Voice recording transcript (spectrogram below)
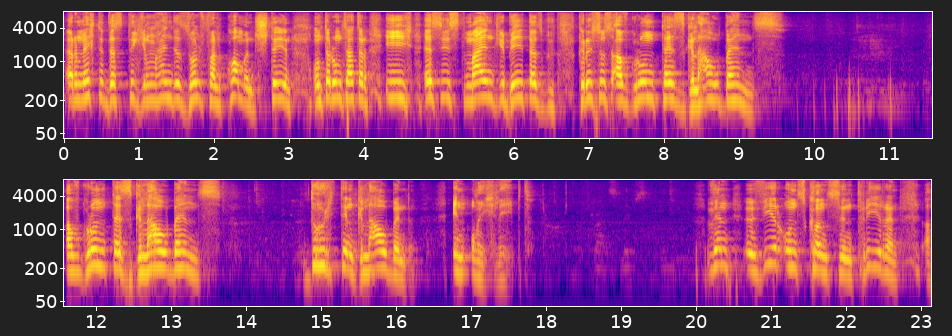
er möchte, dass die Gemeinde soll vollkommen stehen. Und darum sagt er, ich, es ist mein Gebet, dass Christus aufgrund des Glaubens, aufgrund des Glaubens, durch den Glauben in euch lebt wenn wir uns konzentrieren äh,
